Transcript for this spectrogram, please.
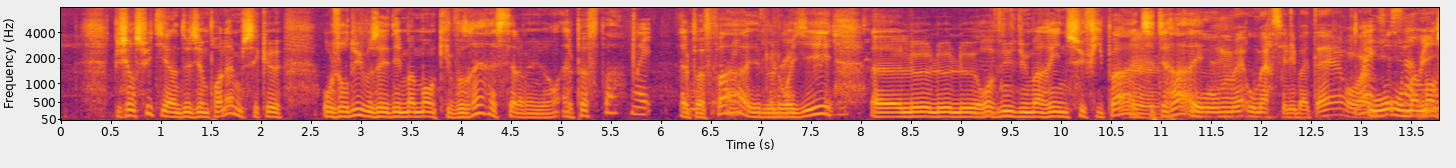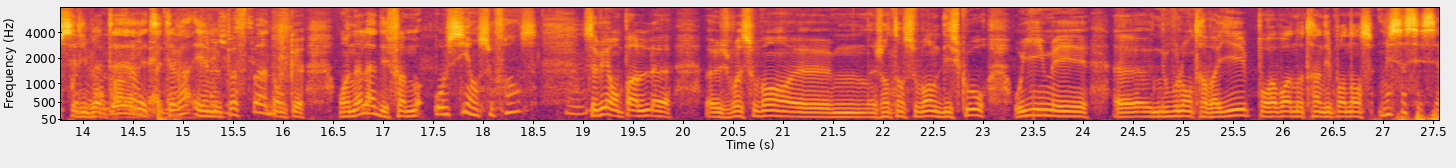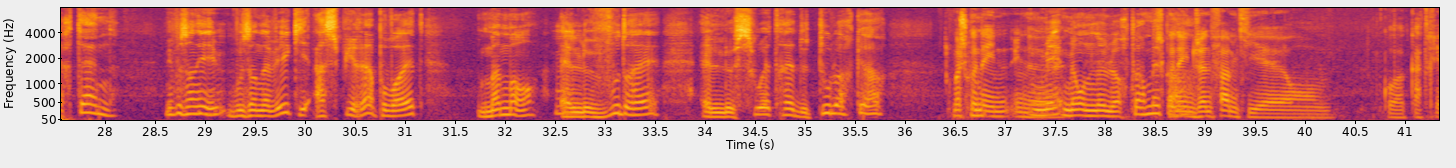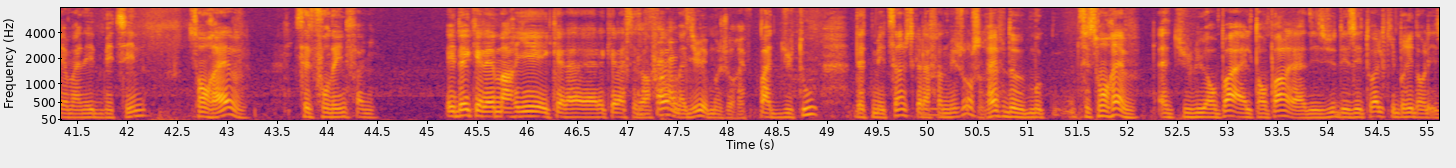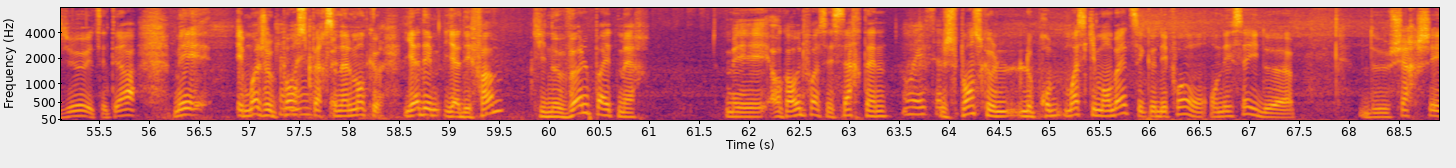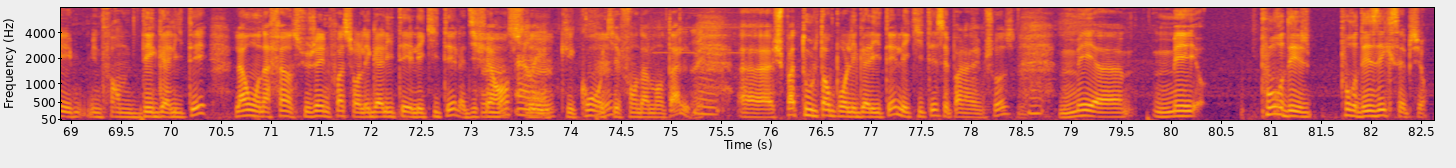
Puis ensuite, il y a un deuxième problème, c'est que aujourd'hui, vous avez des mamans qui voudraient rester à la maison, elles peuvent pas. Oui. Elles Mm, peuvent pas. oui, et c'est le loyer, euh, le, le- le revenu du mari ne suffit pas, etc. Et- Ou, ou mère célibataire. ouais. Ouais, ou, ou ça, maman célibataire, etc. Et elles ne peuvent pas. Donc, euh, on a là des femmes aussi en souffrance. Mhm. Vous savez, on parle, euh, euh, je vois souvent, euh, j'entends souvent le discours, oui, mais euh, nous voulons travailler pour avoir notre indépendance. Mais ça, c'est certain. Mais vous en, avez, Mhm. vous en avez qui aspiraient à pouvoir être maman. Mhm. Elles le voudraient, elles le souhaiteraient de tout leur cœur. Moi, je connais une, une- Mais, mais on ne leur permet je pas. connais une jeune femme qui est en quoi, quatrième année de médecine. Son rêve, c'est de fonder une famille. Et dès qu'elle est mariée et qu'elle a, qu'elle a ses Elle enfants, elle m'a dit, moi je rêve pas du tout d'être médecin jusqu'à la fin de mes jours. Je rêve de... C'est son rêve. Elle, tu lui en parles, elle t'en parle, elle a des, yeux, des étoiles qui brillent dans les yeux, etc. Mais, et moi je pense même. personnellement qu'il y, a des- il y a des femmes qui ne veulent pas être mères. Mais encore une fois, c'est certaine. Oui, ça, Je pense que le pro- moi, ce qui m'embête, c'est que des fois, on, on essaye de, de chercher une forme d'égalité. Là où on a fait un sujet une fois sur l'égalité et l'équité, la différence Ah qui, est- oui. qui est con et Mmh. qui est fondamentale. Euh, je suis pas tout le temps pour l'égalité. L'équité, c'est pas la même chose. Mais, euh, mais pour, des, pour des exceptions.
